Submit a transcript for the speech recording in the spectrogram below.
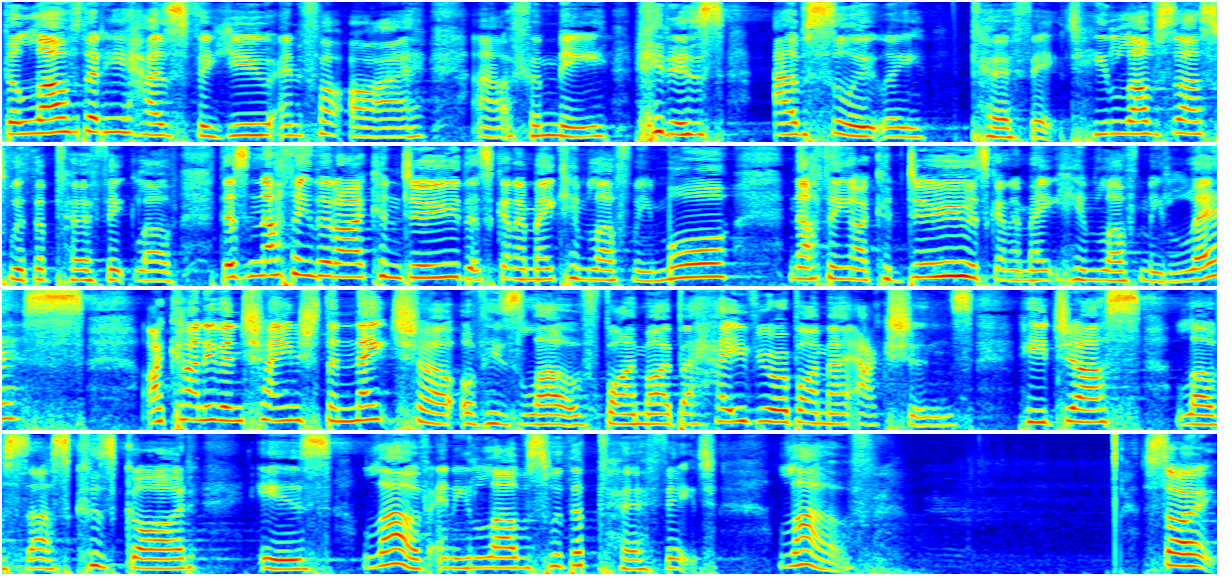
The love that He has for you and for I, uh, for me, it is absolutely perfect. He loves us with a perfect love. There's nothing that I can do that's going to make him love me more. Nothing I could do is going to make him love me less. I can't even change the nature of his love by my behavior or by my actions. He just loves us because God is love and he loves with a perfect love. So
